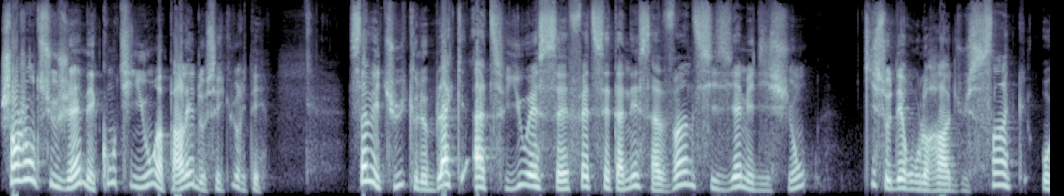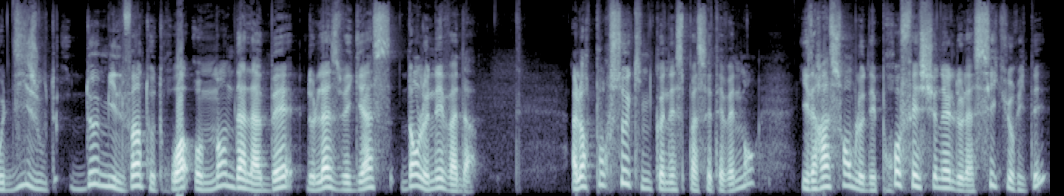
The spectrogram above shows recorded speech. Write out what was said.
Changeons de sujet, mais continuons à parler de sécurité. Savais-tu que le Black Hat USA fête cette année sa 26e édition qui se déroulera du 5 au 10 août 2023 au Mandala Bay de Las Vegas dans le Nevada? Alors pour ceux qui ne connaissent pas cet événement, il rassemble des professionnels de la sécurité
